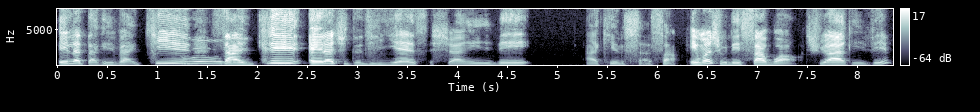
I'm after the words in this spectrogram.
et là, t'arrives à qui, ça écrit, et là, tu te dis, yes, je suis arrivé à Kinshasa. Et moi, je voulais savoir, tu es arrivé,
